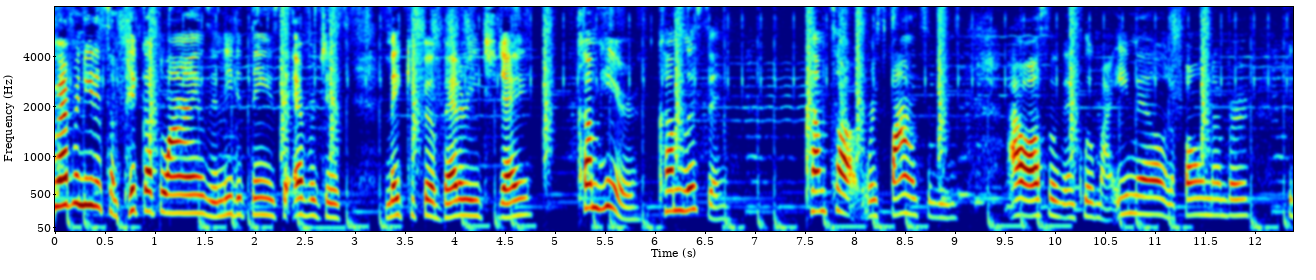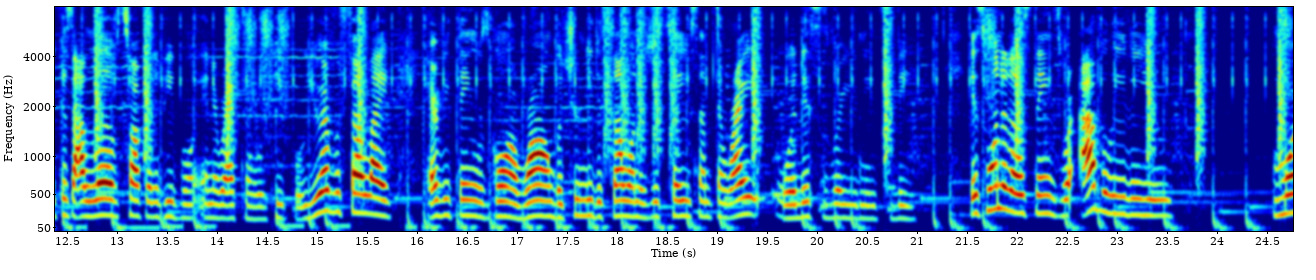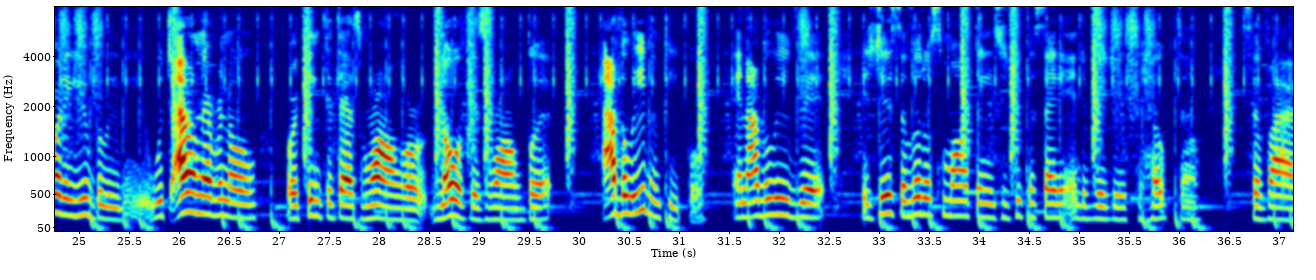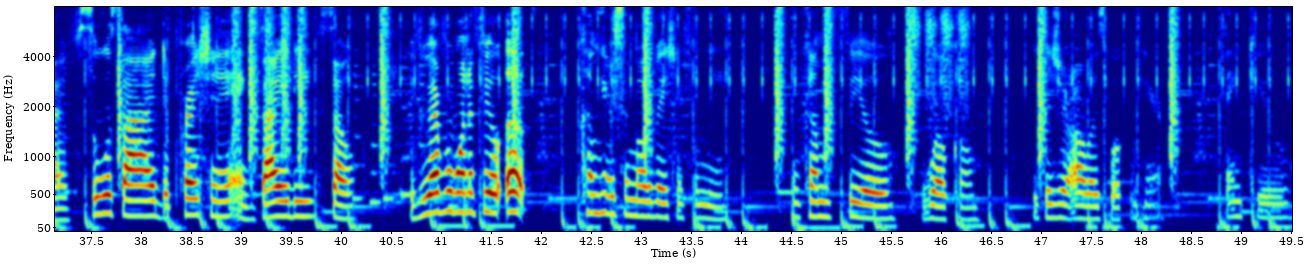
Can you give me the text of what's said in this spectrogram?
you ever needed some pickup lines and needed things to ever just make you feel better each day, come here. Come listen. Come talk. Respond to me. I'll also include my email and a phone number because I love talking to people and interacting with people. You ever felt like everything was going wrong, but you needed someone to just tell you something right? Well, this is where you need to be. It's one of those things where I believe in you more than you believe in you, which I don't ever know or think that that's wrong or know if it's wrong, but I believe in people. And I believe that it's just a little small things that you can say to individuals to help them survive suicide, depression, anxiety. So, if you ever want to feel up, come hear some motivation from me and come feel welcome because you're always welcome here. Thank you.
